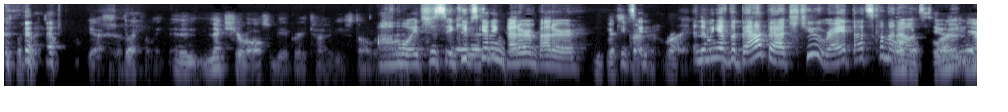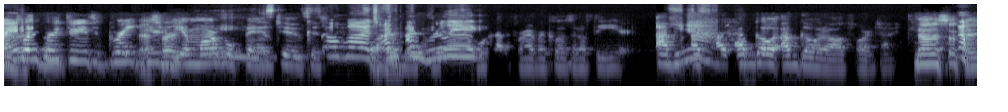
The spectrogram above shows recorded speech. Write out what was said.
it's a great time. yes, definitely. And then next year will also be a great time to be a Star Wars. Oh, fan. it's just it keeps getting better and better. it gets keeps better, right? And then we have the Bad Batch too, right? That's coming Oh, out that's soon, right. Yeah, right? 2023 is a great That's year to be a Marvel fan too, because So much. I'm, I'm really Wakanda forever closing off the year. I'm, Yeah. I, I, I'm going. I'm going off, aren't I? No, that's okay.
